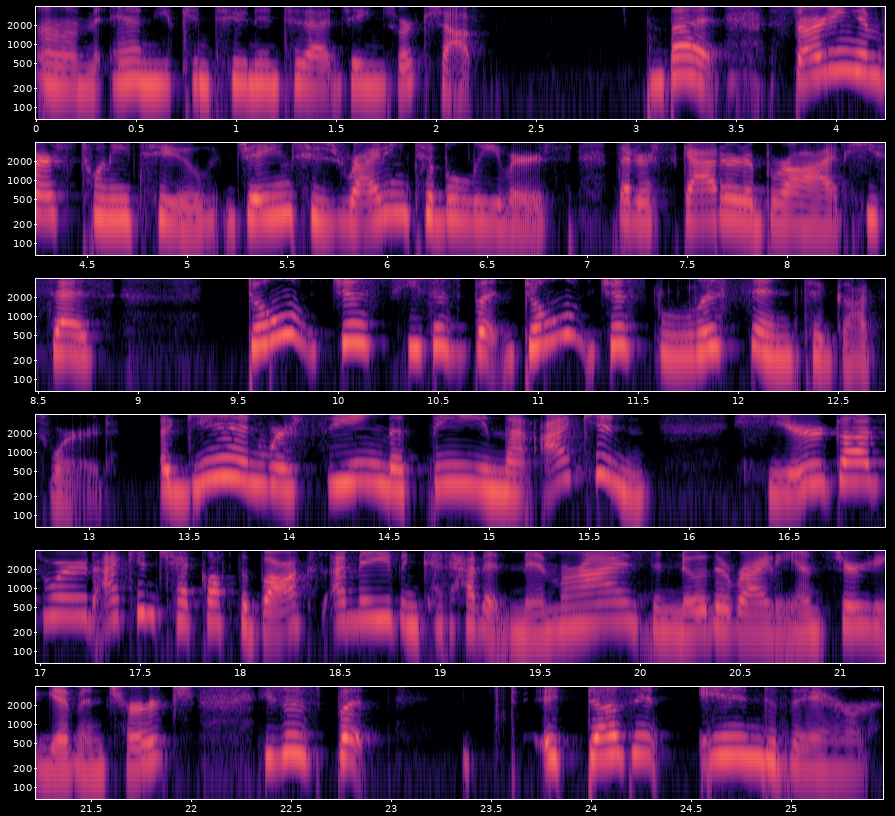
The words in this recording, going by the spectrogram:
Um, and you can tune into that James workshop. But starting in verse 22, James, who's writing to believers that are scattered abroad, he says, Don't just, he says, but don't just listen to God's word. Again, we're seeing the theme that I can hear God's word. I can check off the box. I may even could have it memorized and know the right answer to give in church. He says, but it doesn't end there.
